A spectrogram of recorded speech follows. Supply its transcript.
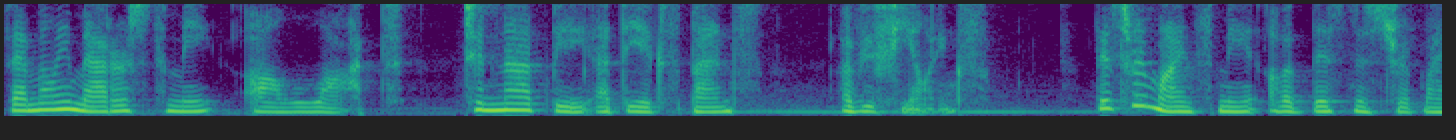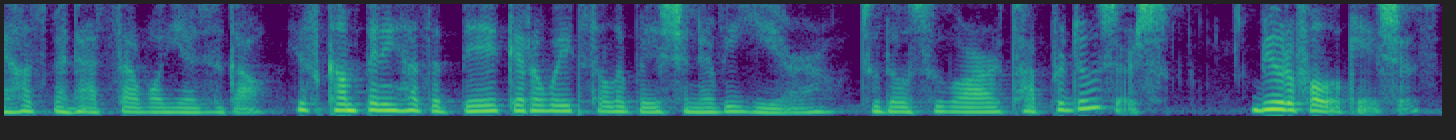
family matters to me a lot. To not be at the expense of your feelings. This reminds me of a business trip my husband had several years ago. His company has a big getaway celebration every year to those who are top producers. Beautiful locations.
